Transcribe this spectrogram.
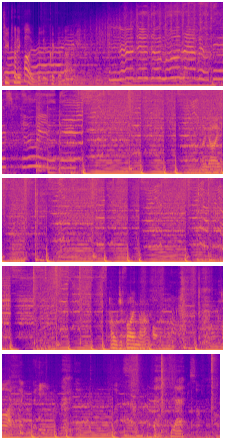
225? It looked quicker than that. And under the moonlight, we'll dance, and we'll dance. Hi guys. How would you find that? Hard, like the heat really did. Yeah. Me suffer a lot.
